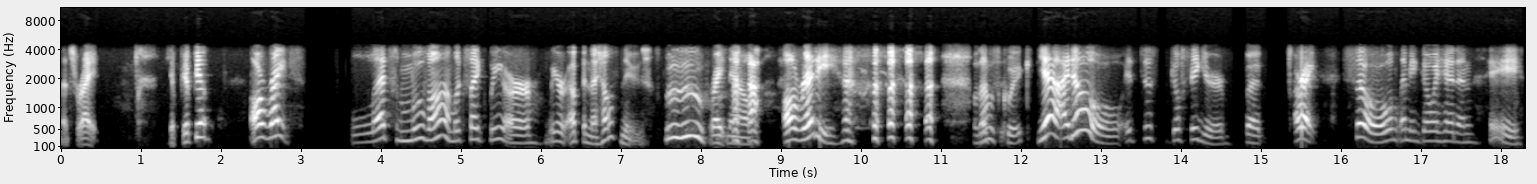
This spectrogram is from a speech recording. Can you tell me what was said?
That's right. Yep, yep, yep. All right let's move on. Looks like we are we are up in the health news Woo-hoo. right now already. well, that was quick. Yeah, I know. It just go figure. But all right. So let me go ahead and hey,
